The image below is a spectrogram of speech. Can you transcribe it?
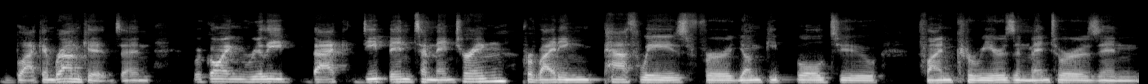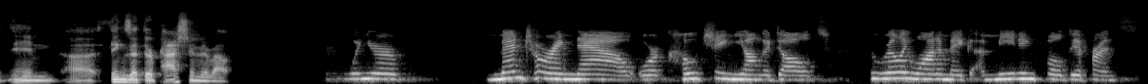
black and brown kids. And we're going really back deep into mentoring, providing pathways for young people to find careers and mentors and in uh, things that they're passionate about. When you're mentoring now or coaching young adults who really want to make a meaningful difference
